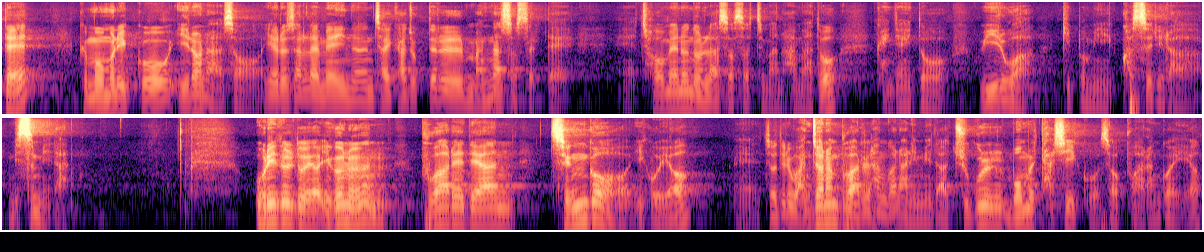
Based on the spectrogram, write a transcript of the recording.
때 그 몸을 입고 일어나서 예루살렘에 있는 자기 가족들을 만났었을 때 예, 처음에는 놀랐었었지만 아마도 굉장히 또 위로와 기쁨이 컸으리라 믿습니다. 우리들도요. 이거는 부활에 대한 증거이고요. 예, 저들이 완전한 부활을 한 건 아닙니다. 죽을 몸을 다시 입고서 부활한 거예요.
